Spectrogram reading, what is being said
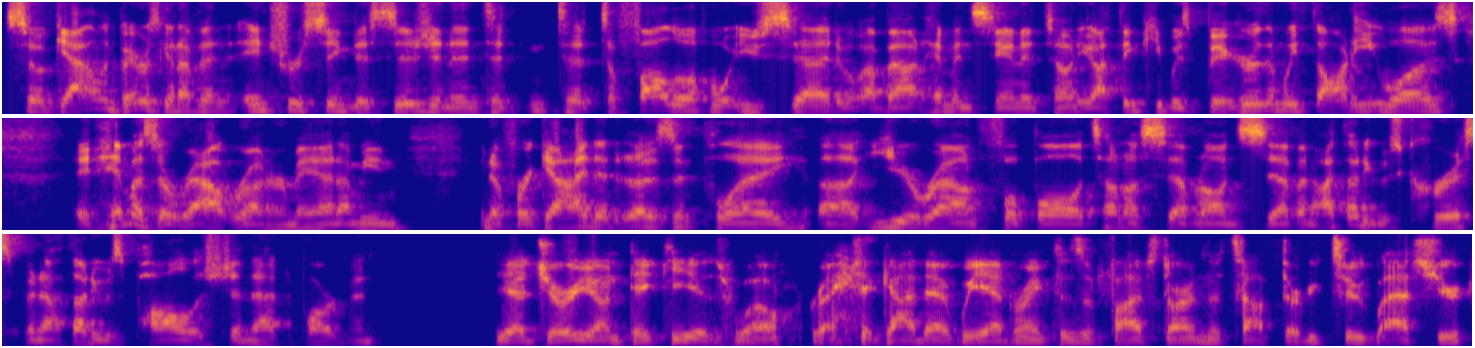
so Gatlin Bair is going to have an interesting decision. And to, to, to follow up what you said about him in San Antonio, I think he was bigger than we thought he was. And him as a route runner, man. I mean, you know, for a guy that doesn't play uh, year-round football, a ton of seven on seven, I thought he was crisp and I thought he was polished in that department. Yeah, Jurrion Dickey as well, right? A guy that we had ranked as a five star in the top 32 last year.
